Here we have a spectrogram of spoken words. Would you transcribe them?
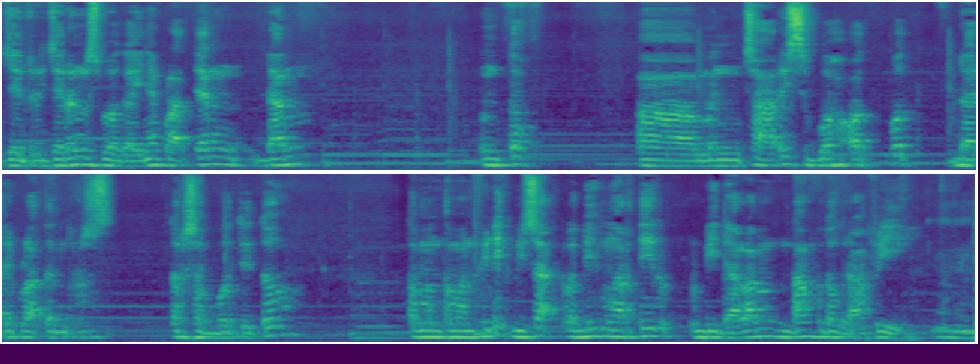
genre-genre dan sebagainya pelatihan dan untuk uh, mencari sebuah output dari pelatihan terus tersebut itu teman-teman Fidik bisa lebih mengerti lebih dalam tentang fotografi. Hmm.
